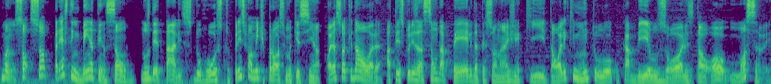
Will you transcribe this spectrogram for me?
Mano, só, só prestem bem atenção nos detalhes do rosto, principalmente próximo aqui assim, ó. Olha só que da hora. A texturização da pele da personagem aqui e tal. Olha que muito louco, o cabelo, os olhos e tal. Ó, oh, nossa, velho.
